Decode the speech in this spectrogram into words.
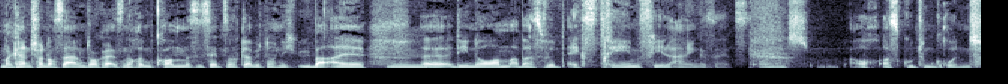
man kann schon noch sagen, Docker ist noch im Kommen. Es ist jetzt noch, glaube ich, noch nicht überall Mhm. äh, die Norm, aber es wird extrem viel eingesetzt. Und auch aus gutem Grund.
